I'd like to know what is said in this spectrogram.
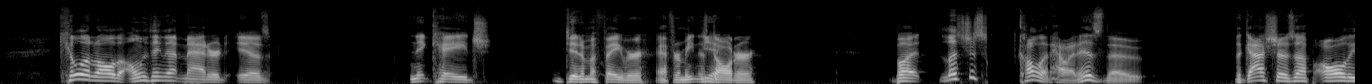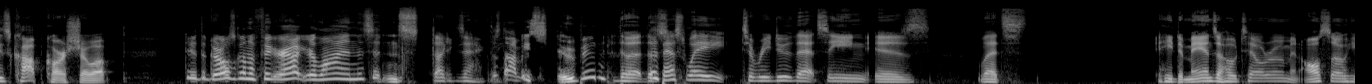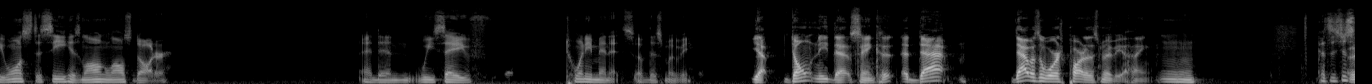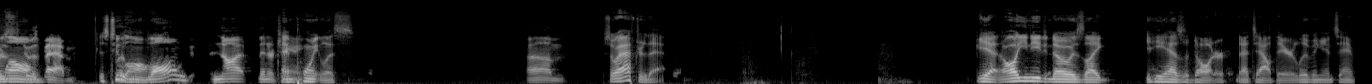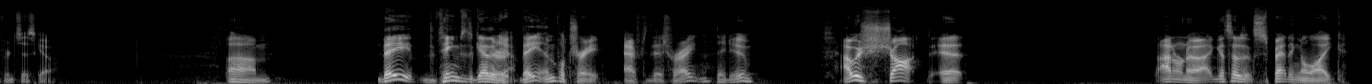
killed it all. The only thing that mattered is Nick Cage did him a favor after meeting his Yeah. daughter. But let's just call it how it is, though. The guy shows up, all these cop cars show up. Dude, the girl's gonna figure out you're lying. This isn't like Exactly. let's not be stupid. The the This- best way to redo that scene is let's he demands a hotel room and also he wants to see his long lost daughter. And then we save 20 minutes of this movie. Yep, don't need that scene because that that was the worst part of this movie. I think Mhm. Cuz it's just it was, long. It was bad. It's It too was long, long, not entertaining. and pointless. Um, So after that, yeah, all you need to know is like he has a daughter that's out there living in San Francisco. Um, they the teams together Yeah. they infiltrate after this, right? they do. I was shocked at. I don't know. I guess I was expecting a like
